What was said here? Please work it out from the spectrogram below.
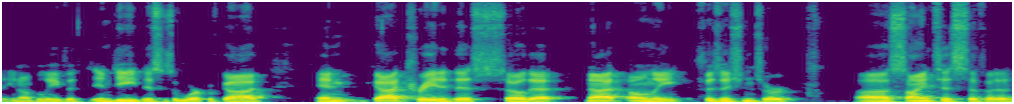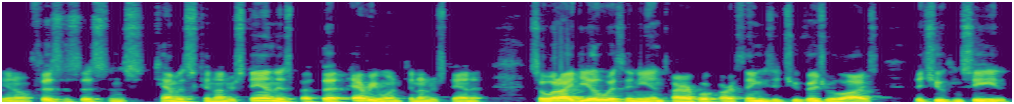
you know believe that indeed this is a work of God, and God created this so that not only physicians or uh, scientists of uh, you know physicists and chemists can understand this, but that everyone can understand it. So what I deal with in the entire book are things that you visualize that you can see.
